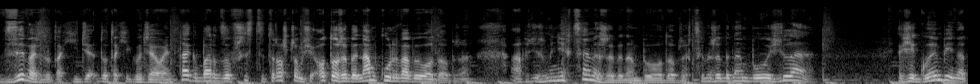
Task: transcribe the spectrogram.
wzywać do, takich, do takiego działań. Tak bardzo wszyscy troszczą się o to, żeby nam, kurwa, było dobrze. A przecież my nie chcemy, żeby nam było dobrze. Chcemy, żeby nam było źle. Jak się głębiej nad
